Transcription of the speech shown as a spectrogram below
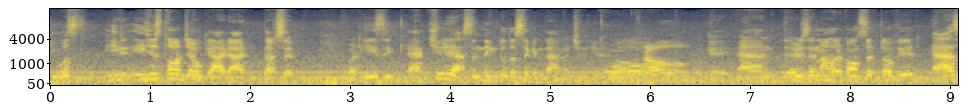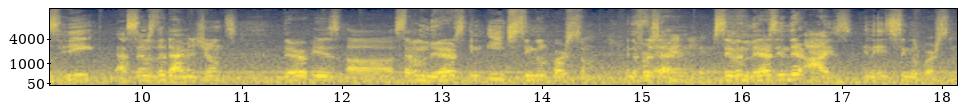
He was he, he just thought, "Yeah, okay, I died. That's it. but he's actually ascending to the second dimension here. Oh. oh. Okay. And there is another concept of it. As he ascends the dimensions, there is uh, seven layers in each single person in the first dimension. Seven layers in their eyes in each single person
